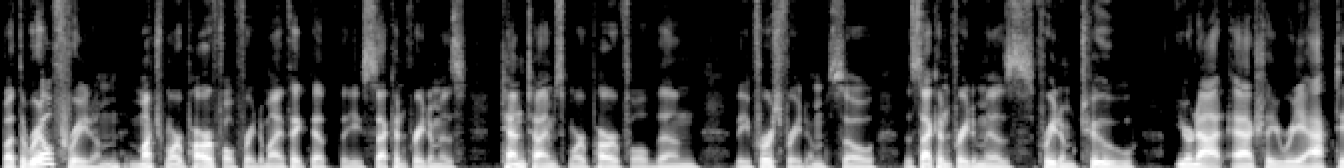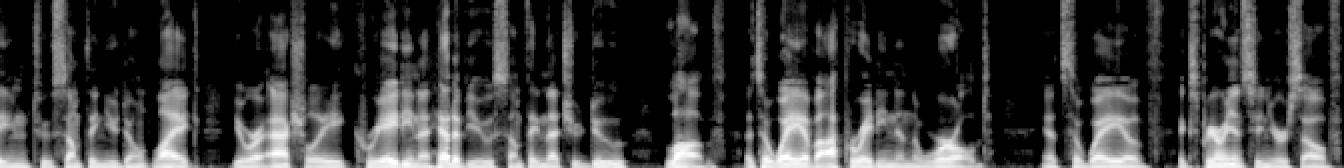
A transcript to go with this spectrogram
But the real freedom, much more powerful freedom, I think that the second freedom is 10 times more powerful than the first freedom. So the second freedom is freedom to you're not actually reacting to something you don't like. You are actually creating ahead of you something that you do love. It's a way of operating in the world. It's a way of experiencing yourself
